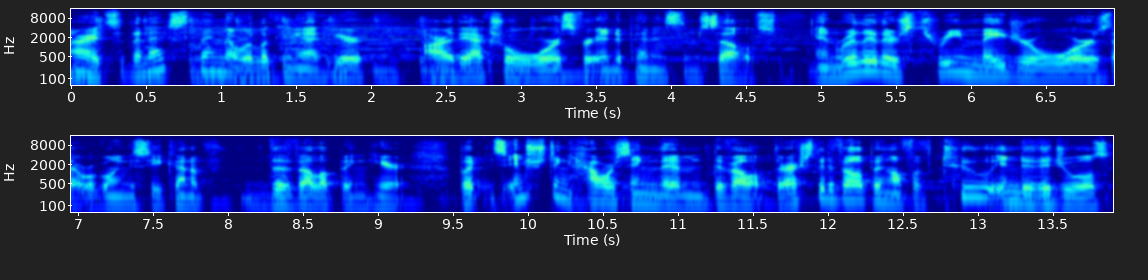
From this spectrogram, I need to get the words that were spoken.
All right, so the next thing that we're looking at here are the actual wars for independence themselves. And really, there's three major wars that we're going to see kind of developing here. But it's interesting how we're seeing them develop. They're actually developing off of two individuals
